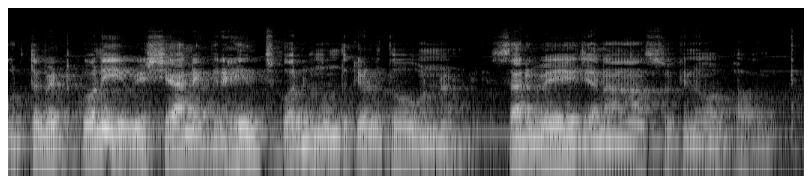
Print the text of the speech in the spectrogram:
గుర్తుపెట్టుకొని ఈ విషయాన్ని గ్రహించుకొని ముందుకెళ్తూ ఉండండి. సర్వే జన సుఖినో భవంతు.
